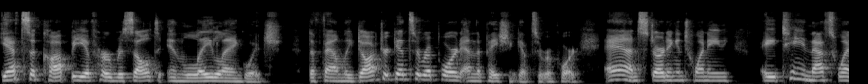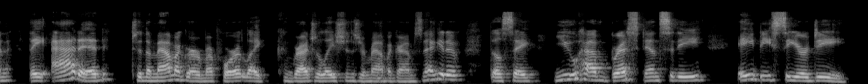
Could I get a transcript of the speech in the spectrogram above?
gets a copy of her result in lay language. The family doctor gets a report and the patient gets a report. And starting in 2018, that's when they added to the mammogram report, like, congratulations, your mammogram's negative. They'll say, you have breast density a, B, C, or D.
